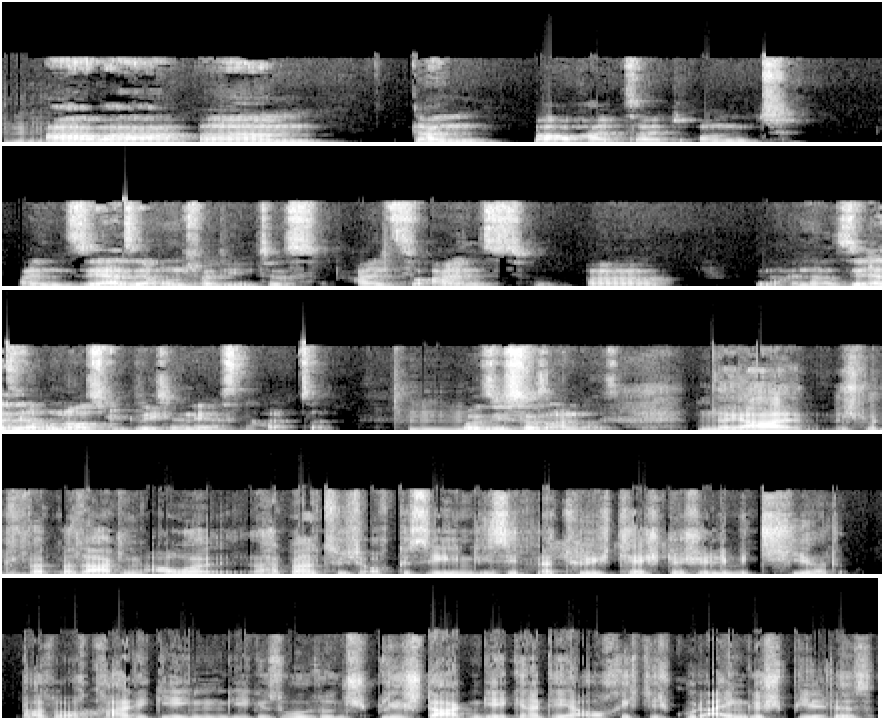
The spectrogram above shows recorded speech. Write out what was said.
Mhm. Aber ähm, dann war auch Halbzeit und ein sehr, sehr unverdientes 1 zu 1 äh, in einer sehr, sehr unausgeglichenen ersten Halbzeit. Mhm. Oder siehst du das anders? Naja, ich würde würd mal sagen, Aue hat man natürlich auch gesehen, die sind natürlich technisch limitiert. Also auch gerade gegen, gegen so, so einen spielstarken Gegner, der ja auch richtig gut eingespielt ist.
